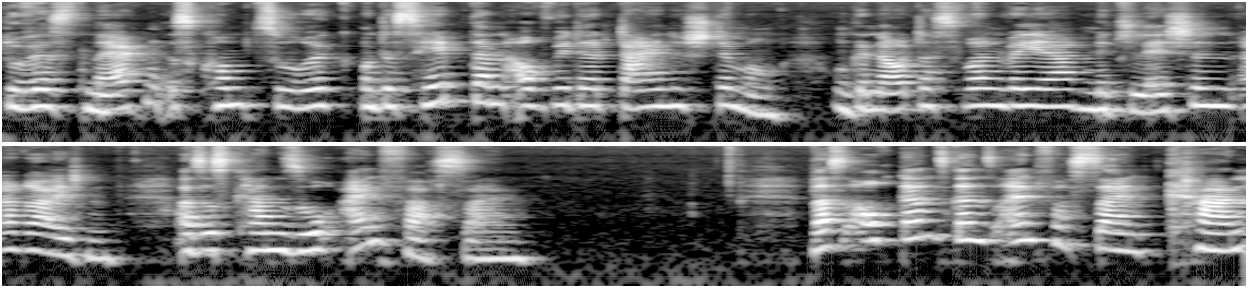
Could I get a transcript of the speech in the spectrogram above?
Du wirst merken, es kommt zurück und es hebt dann auch wieder deine Stimmung. Und genau das wollen wir ja mit Lächeln erreichen. Also es kann so einfach sein. Was auch ganz, ganz einfach sein kann,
